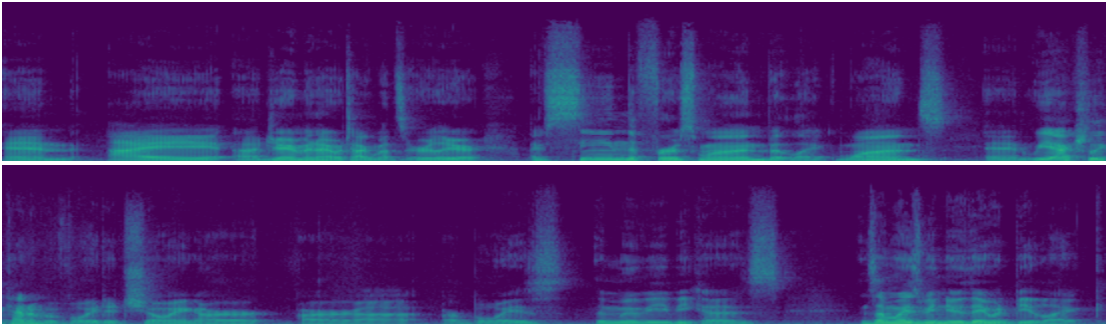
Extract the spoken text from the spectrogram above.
And I, uh, Jeremy and I were talking about this earlier. I've seen the first one, but like once, and we actually kind of avoided showing our our uh, our boys the movie because, in some ways, we knew they would be like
